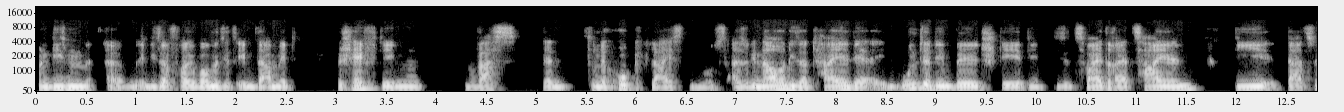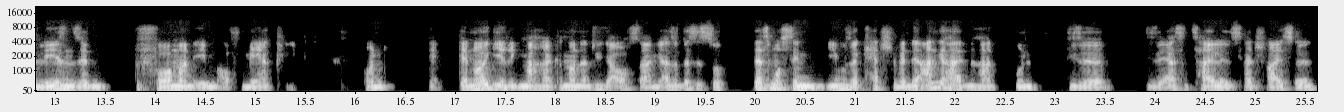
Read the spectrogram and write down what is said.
Und in, diesem, äh, in dieser Folge wollen wir uns jetzt eben damit beschäftigen, was denn so eine Hook leisten muss. Also genau dieser Teil, der eben unter dem Bild steht, die, diese zwei, drei Zeilen, die da zu lesen sind, bevor man eben auf mehr klickt. Und der, der Neugierigmacher kann man natürlich auch sagen, ja, also das ist so, das muss den User catchen. Wenn der angehalten hat und diese, diese erste Zeile ist halt scheiße,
